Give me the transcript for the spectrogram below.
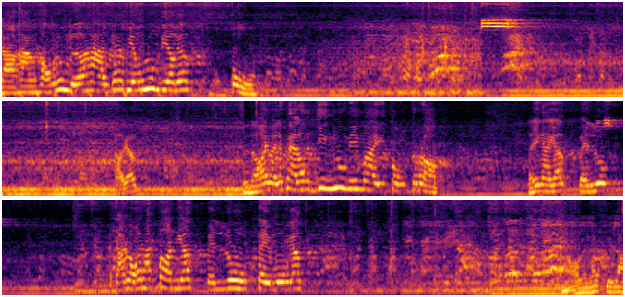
จากห่างสองลูกเหลือห่างแค่เพียงลูกเดียวครับโอ้โหเอาครับ สุดน้อยหมายเลขแปดลองยิงลูกนี้ใหม่ตรงกรอบแล้วยังไงครับเป็นลูก อาจารย์บอกว่าทัดบอลครับ เป็นลูกเตะมุมครับเอาเลยครับ เวลา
